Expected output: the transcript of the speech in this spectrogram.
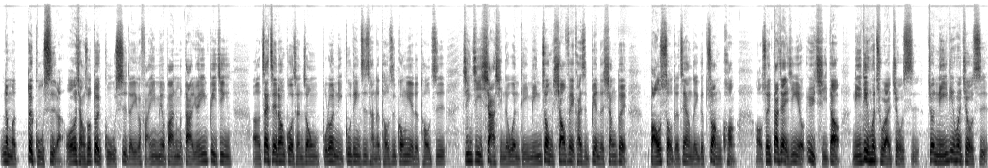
那么对股市了。我想说，对股市的一个反应没有办法那么大，原因毕竟，呃，在这段过程中，不论你固定资产的投资、工业的投资、经济下行的问题，民众消费开始变得相对保守的这样的一个状况。哦，所以大家已经有预期到你一定会出来救市，就你一定会救市。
